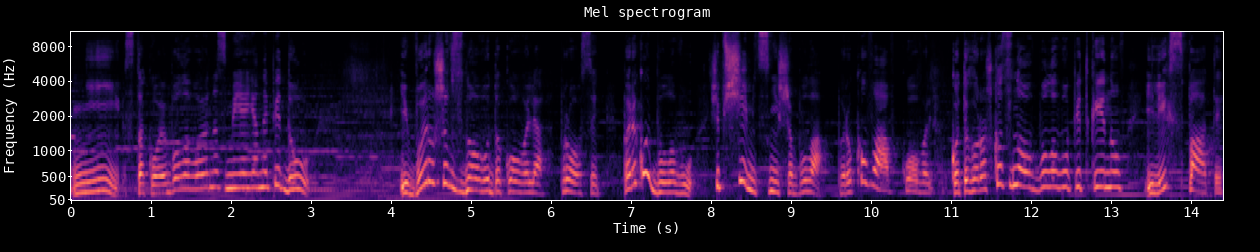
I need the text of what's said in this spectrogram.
Ні, з такою булавою на змія я не піду. І вирушив знову до коваля, просить. Перекуй булаву, щоб ще міцніша була. Перекував коваль. Котигорошко знов булаву підкинув і ліг спати.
